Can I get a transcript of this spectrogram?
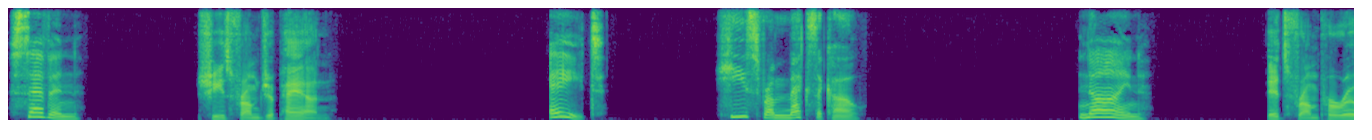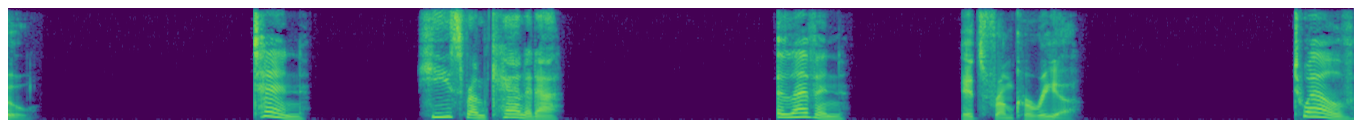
Seven. She's from Japan. Eight. He's from Mexico. Nine. It's from Peru. 10, He's from Canada. 11, It's from Korea. 12,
